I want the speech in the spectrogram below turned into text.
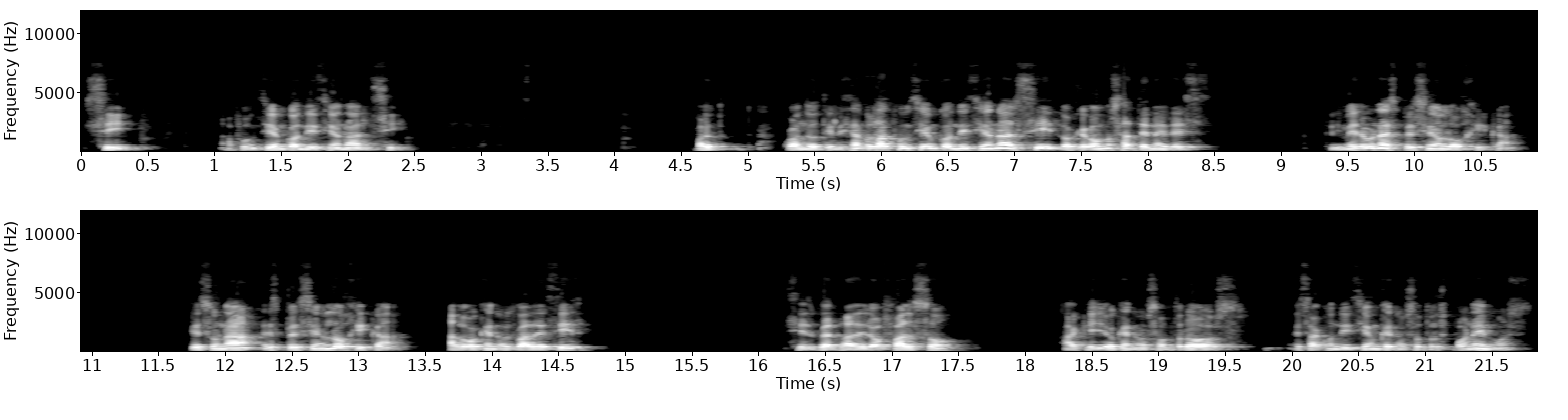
sí, la función condicional sí. Cuando utilizamos la función condicional sí, lo que vamos a tener es primero una expresión lógica, es una expresión lógica, algo que nos va a decir si es verdadero o falso aquello que nosotros esa condición que nosotros ponemos.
